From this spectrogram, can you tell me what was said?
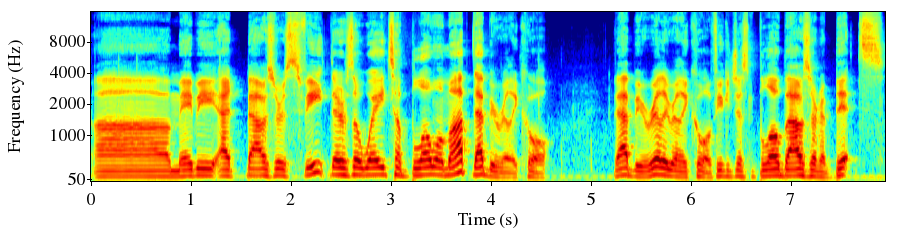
Uh, maybe at Bowser's feet there's a way to blow him up? That'd be really cool. That'd be really, really cool if you could just blow Bowser to bits.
